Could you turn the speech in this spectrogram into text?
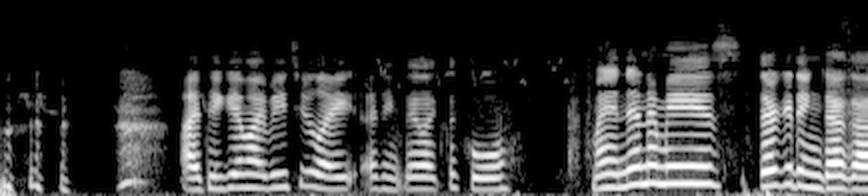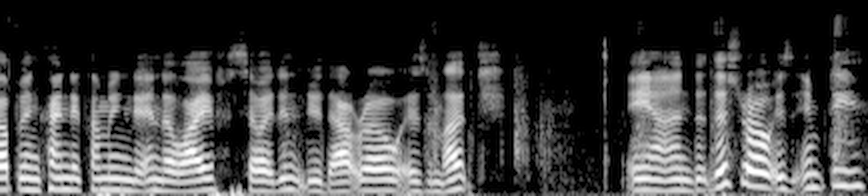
I think it might be too late. I think they like the cool. My anemones, they're getting dug up and kind of coming to end of life, so I didn't do that row as much. And this row is empty.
